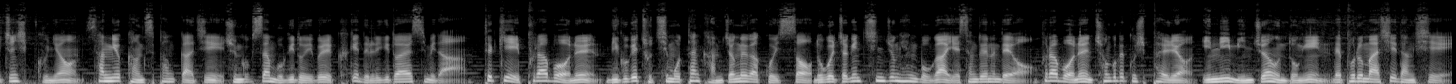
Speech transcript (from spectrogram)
2019년 상륙 강습함까지 중국산 무기 도입을 크게 늘리기도 하였습니다. 특히 프라보어는 미국의 좋지 못한 감정을 갖고 있어 노골적인 친중 행보가 예상되는데요. 프라보어는 1998년 인리 민주화 운동인 레포르마 시 당시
